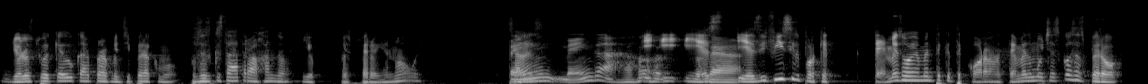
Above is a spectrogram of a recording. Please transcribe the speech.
yo los tuve que educar, pero al principio era como, pues es que estaba trabajando. Y yo, pues, pero yo no, güey. ¿Sabes? Ven- venga. Y, y- es, sea, y es difícil porque temes obviamente que te corran, temes muchas cosas, pero,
